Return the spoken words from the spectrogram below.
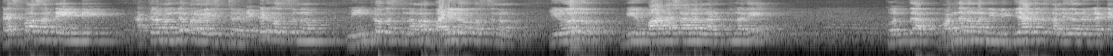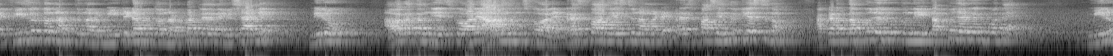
ట్రెస్ పాస్ అంటే ఏంటి? అక్రమంగా ప్రవేశించడం. ఎక్కడికి వస్తున్నాం? మీ ఇంట్లోకి వస్తున్నామా? బడిలోకి వస్తున్నాం. ఈరోజు మీరు పాఠశాలలు నడుపుతున్నది కొంత వందల మంది విద్యార్థుల తల్లిదండ్రులు కట్టే ఫీజులతో నడుపుతున్నారు. మీ ఇంటి డబ్బుతో నడపట్లేదనే విషయాన్ని మీరు అవగతం చేసుకోవాలి ఆలోచించుకోవాలి. ట్రెస్ పాస్ చేస్తున్నామంటే ట్రెస్ పాస్ ఎందుకు చేస్తున్నాం? అక్కడ తప్పు జరుగుతుంది. తప్పు జరగకపోతే మీరు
